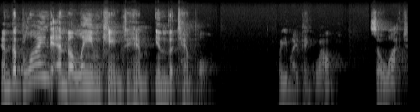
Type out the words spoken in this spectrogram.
And the blind and the lame came to him in the temple. Well, you might think, well, so what?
